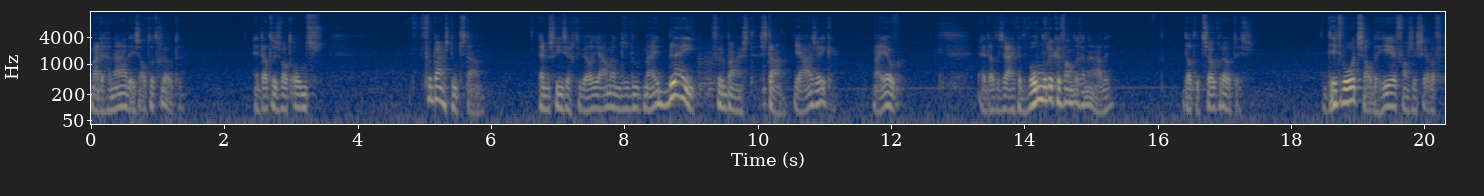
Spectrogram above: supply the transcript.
maar de genade is altijd groter. En dat is wat ons verbaasd doet staan. En misschien zegt u wel, ja, maar dat doet mij blij verbaasd staan. Ja, zeker. Mij ook. En dat is eigenlijk het wonderlijke van de genade, dat het zo groot is. Dit woord zal de Heer van zichzelf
